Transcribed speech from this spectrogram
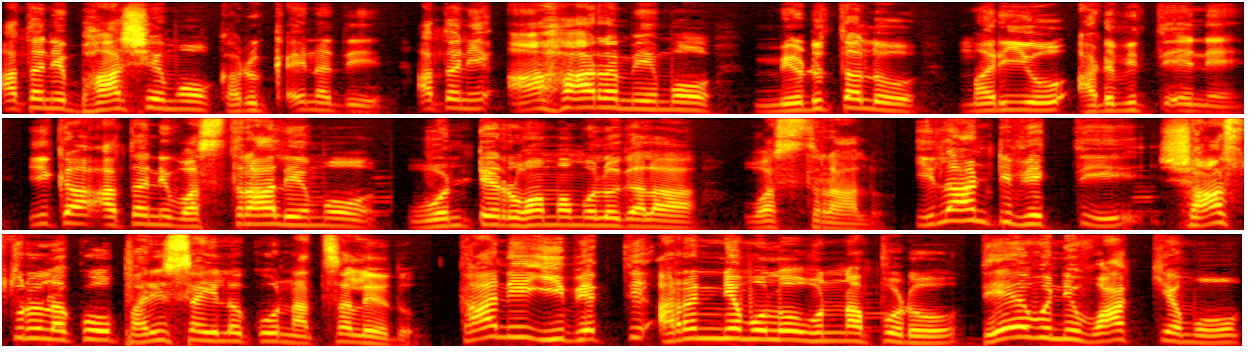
అతని భాషేమో కరుకైనది అతని ఆహారమేమో మెడుతలు మరియు అడవితేనే ఇక అతని వస్త్రాలేమో ఒంటె రోమములు గల వస్త్రాలు. ఇలాంటి వ్యక్తి శాస్త్రులకు పరిసైలకు నచ్చలేదు. కానీ ఈ వ్యక్తి అరణ్యములో ఉన్నప్పుడు దేవుని వాక్యము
